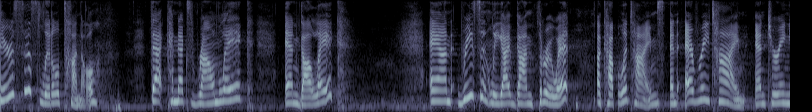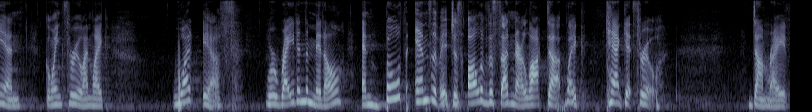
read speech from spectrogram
there's this little tunnel that connects Round Lake and Gull Lake. And recently I've gone through it a couple of times, and every time entering in, going through, I'm like, what if we're right in the middle and both ends of it just all of a sudden are locked up, like, can't get through? Dumb, right?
